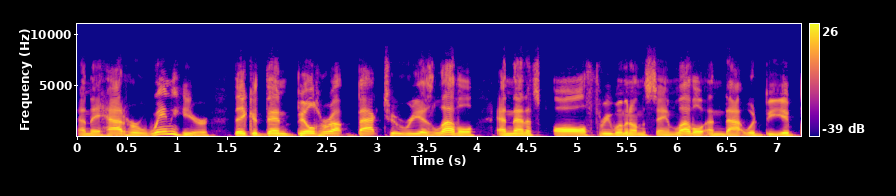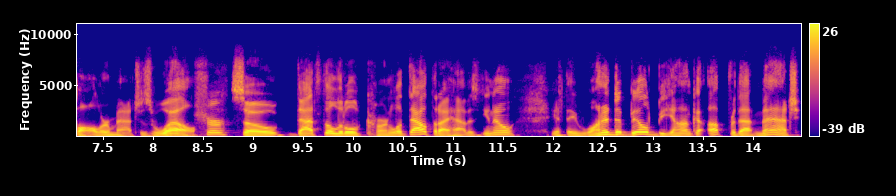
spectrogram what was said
and they had her win here, they could then build her up back to Rhea's level, and then it's all three women on the same level, and that would be a baller match as well. Sure. So that's the little kernel of doubt that I have is, you know, if they wanted to build Bianca up for that match,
